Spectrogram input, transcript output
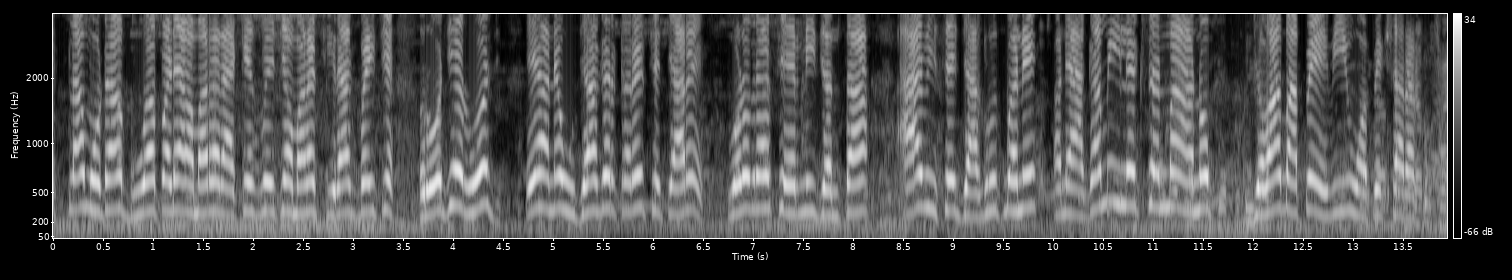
એટલા મોટા ભુવા પડ્યા અમારા રાકેશભાઈ છે અમારા ચિરાગભાઈ છે. રોજે રોજ એ આને ઉજાગર કરે છે. ત્યારે વડોદરા શહેરની જનતા આ વિશે જાગૃત બને અને આગામી ઇલેક્શનમાં આનો જવાબ આપે એવી હું અપેક્ષા રાખું છું.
